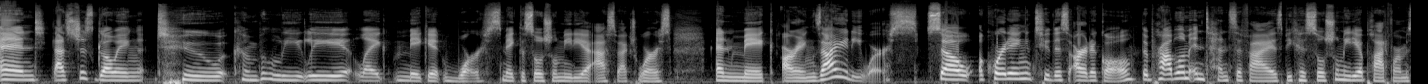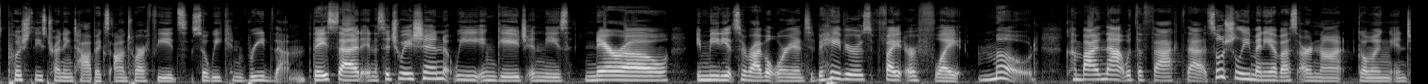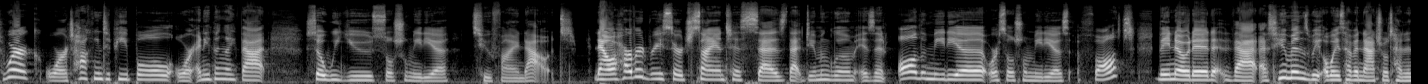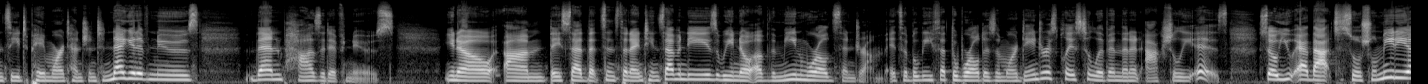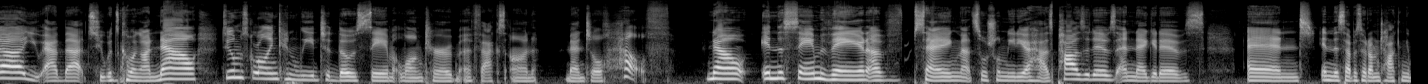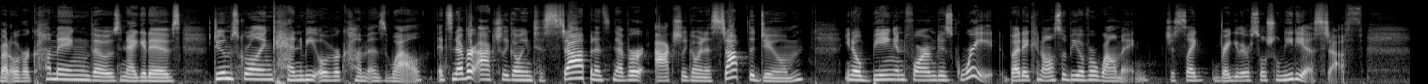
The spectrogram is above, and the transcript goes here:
And that's just going to completely like make it worse, make the social media aspect worse, and make our anxiety worse. So, according to this article, the problem intensifies because social media platforms push these trending topics onto our feeds so we can read them. They said in a situation, we engage in these narrow, immediate survival oriented behaviors, fight or flight mode. Combine that with the fact that socially, many of us are not going into work or talking to people or anything like that. So we use social media to find out. Now, a Harvard research scientist says that doom and gloom isn't all the media or social media's fault. They noted that as humans, we always have a natural tendency to pay more attention to negative news than positive news. You know, um, they said that since the 1970s, we know of the mean world syndrome. It's a belief that the world is a more dangerous place to live in than it actually is. So you add that to social media, you add that to what's going on now. Doom scrolling can lead to those same long term effects on mental health. Now, in the same vein of saying that social media has positives and negatives, And in this episode, I'm talking about overcoming those negatives. Doom scrolling can be overcome as well. It's never actually going to stop and it's never actually going to stop the doom. You know, being informed is great, but it can also be overwhelming, just like regular social media stuff.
